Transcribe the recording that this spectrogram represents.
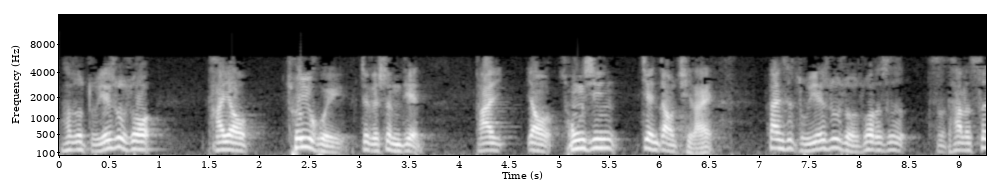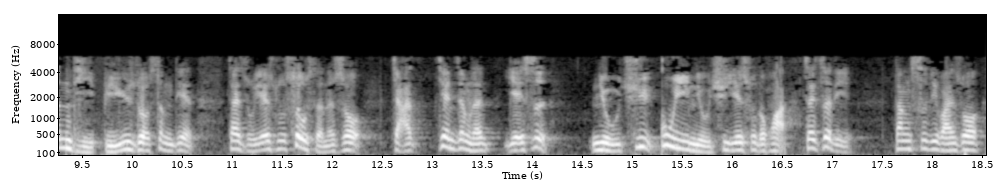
他说主耶稣说他要摧毁这个圣殿，他要重新建造起来。但是主耶稣所说的是指他的身体，比喻作圣殿。在主耶稣受审的时候，假见证人也是扭曲、故意扭曲耶稣的话，在这里。当斯蒂凡说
